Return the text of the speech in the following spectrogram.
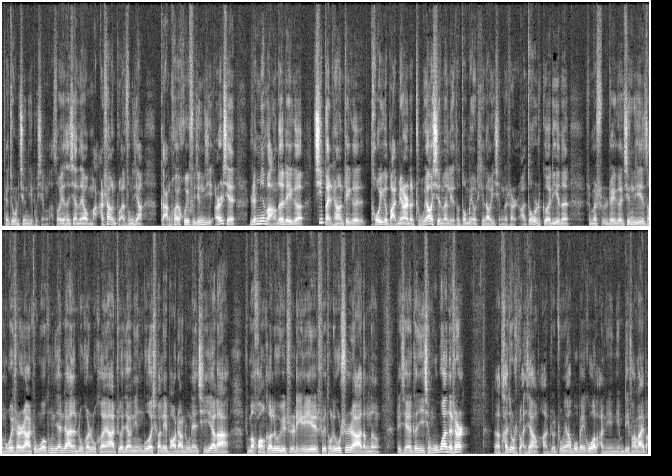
它就是经济不行了，所以它现在要马上转风向，赶快恢复经济。而且人民网的这个基本上这个头一个版面的主要新闻里头都没有提到疫情的事儿啊，都是各地的什么是这个经济怎么回事啊？中国空间站如何如何呀？浙江宁波全力保障重点企业啦，什么黄河流域治理、水土流失啊等等这些跟疫情无关的事儿，呃，它就是转向了啊，就中央不背锅了，你你们地方来吧，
